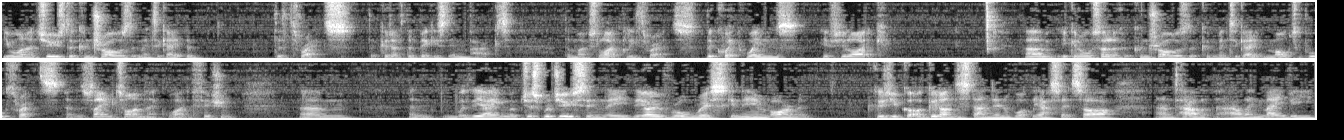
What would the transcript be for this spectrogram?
you want to choose the controls that mitigate the the threats that could have the biggest impact, the most likely threats, the quick wins, if you like. Um, you can also look at controls that could mitigate multiple threats at the same time. They're quite efficient. Um, and with the aim of just reducing the, the overall risk in the environment because you've got a good understanding of what the assets are and how how they may be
